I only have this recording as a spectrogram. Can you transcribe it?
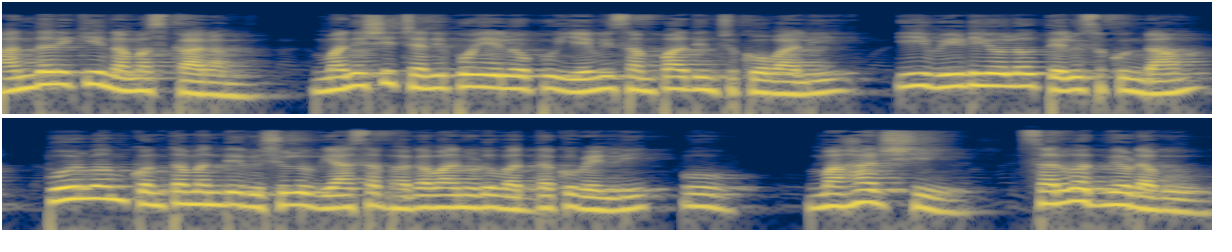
అందరికీ నమస్కారం. మనిషి చనిపోయేలోపు ఏమి సంపాదించుకోవాలి? ఈ వీడియోలో తెలుసుకుందాం. పూర్వం కొంతమంది ఋషులు వ్యాస భగవానుడు వద్దకు వెళ్ళి ఓ మహర్షి సర్వజ్ఞుడవు.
